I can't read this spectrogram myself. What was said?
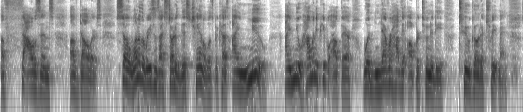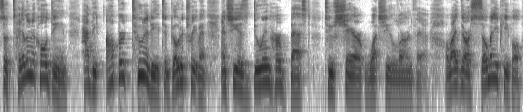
of thousands of dollars. So one of the reasons I started this channel was because I knew I knew how many people out there would never have the opportunity to go to treatment. So Taylor Nicole Dean had the opportunity to go to treatment and she is doing her best to share what she learned there, all right? There are so many people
